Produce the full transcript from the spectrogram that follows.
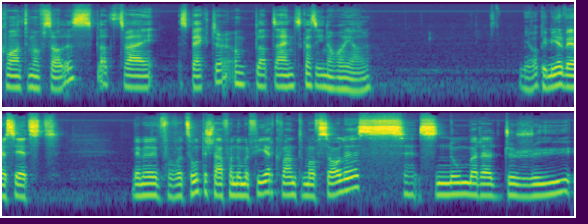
Quantum of Solace, Platz 2 Spectre und Platz 1 Casino Royale. ja, bei mir wäre es jetzt, wenn wir von, von zuuntersten von Nummer 4 Quantum of Solace, das Nummer 3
